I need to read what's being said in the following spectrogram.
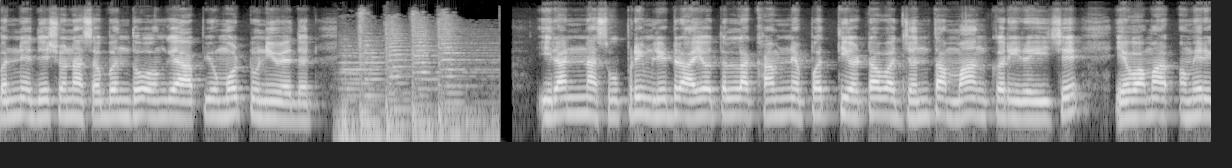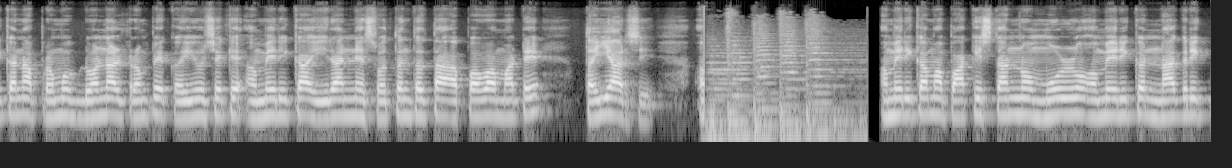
બંને દેશોના સંબંધો અંગે આપ્યું મોટું નિવેદન. ઈરાનના સુપ્રીમ લીડર આયોતલ્લા ખામને પદથી હટાવવા જનતા માંગ કરી રહી છે. એવામાં અમેરિકાના પ્રમુખ ડોનાલ્ડ ટ્રમ્પે કહ્યું છે કે અમેરિકા ઈરાનને સ્વતંત્રતા અપાવવા માટે તૈયાર છે. અમેરિકામાં પાકિસ્તાનનો મૂળનો અમેરિકન નાગરિક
